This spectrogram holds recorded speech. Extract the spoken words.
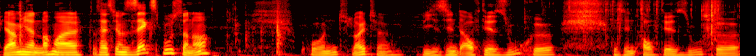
Wir haben hier nochmal, das heißt, wir haben sechs Booster noch. Und Leute, wir sind auf der Suche. Wir sind auf der Suche.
